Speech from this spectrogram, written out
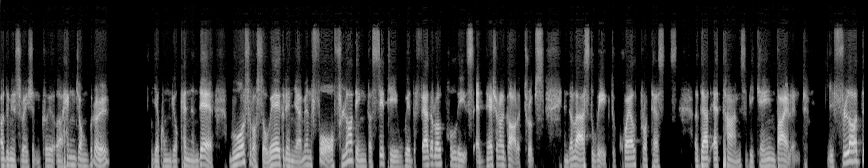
administration 그 어, 행정부를 이제 공격했는데 무엇으로서 왜 그랬냐면 for flooding the city with federal police and national guard troops in the last week to quell protests that at times became violent. 이 flood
